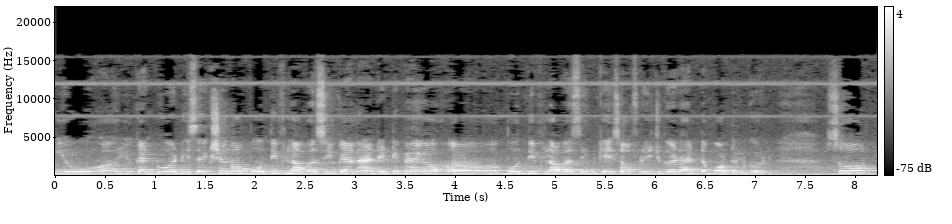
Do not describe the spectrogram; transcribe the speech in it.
you uh, you can do a dissection of both the flowers. You can identify uh, both the flowers in case of ridge gourd and the bottle gourd. So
